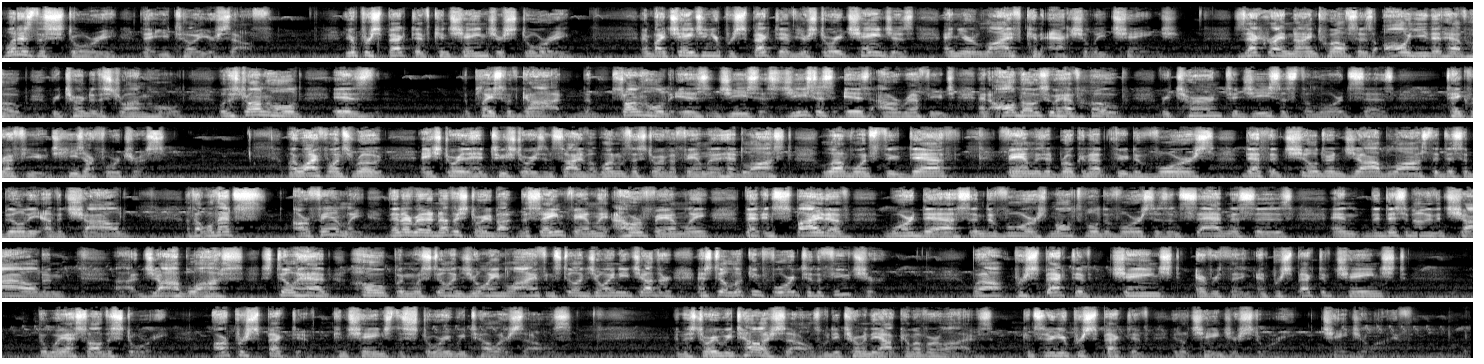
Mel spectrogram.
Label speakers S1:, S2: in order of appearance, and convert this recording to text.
S1: What is the story that you tell yourself? Your perspective can change your story. And by changing your perspective, your story changes and your life can actually change. Zechariah 9:12 says, "All ye that have hope, return to the stronghold." Well, the stronghold is the place with God. The stronghold is Jesus. Jesus is our refuge. And all those who have hope return to Jesus, the Lord says. Take refuge. He's our fortress. My wife once wrote a story that had two stories inside of it. One was the story of a family that had lost loved ones through death, families had broken up through divorce, death of children, job loss, the disability of a child. I thought, well, that's our family. Then I read another story about the same family, our family, that in spite of war deaths and divorce, multiple divorces and sadnesses, and the disability of the child and uh, job loss, still had hope and was still enjoying life and still enjoying each other and still looking forward to the future. Well, perspective changed everything, and perspective changed the way I saw the story. Our perspective can change the story we tell ourselves. And the story we tell ourselves will determine the outcome of our lives. Consider your perspective. It'll change your story, change your life.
